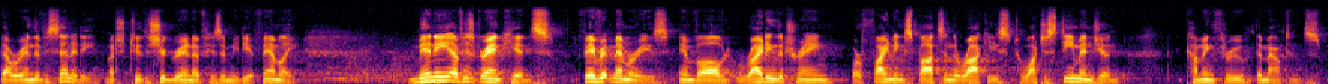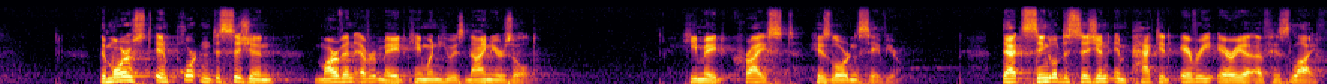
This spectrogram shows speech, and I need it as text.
that were in the vicinity, much to the chagrin of his immediate family. Many of his grandkids' favorite memories involved riding the train or finding spots in the Rockies to watch a steam engine coming through the mountains. The most important decision Marvin ever made came when he was nine years old. He made Christ his Lord and Savior. That single decision impacted every area of his life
